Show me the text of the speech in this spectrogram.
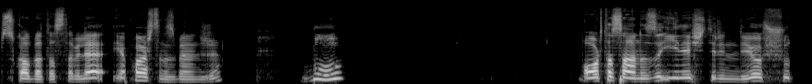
Squad Battles'ta bile yaparsınız bence. Bu orta sahanızı iyileştirin diyor. Shoot,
